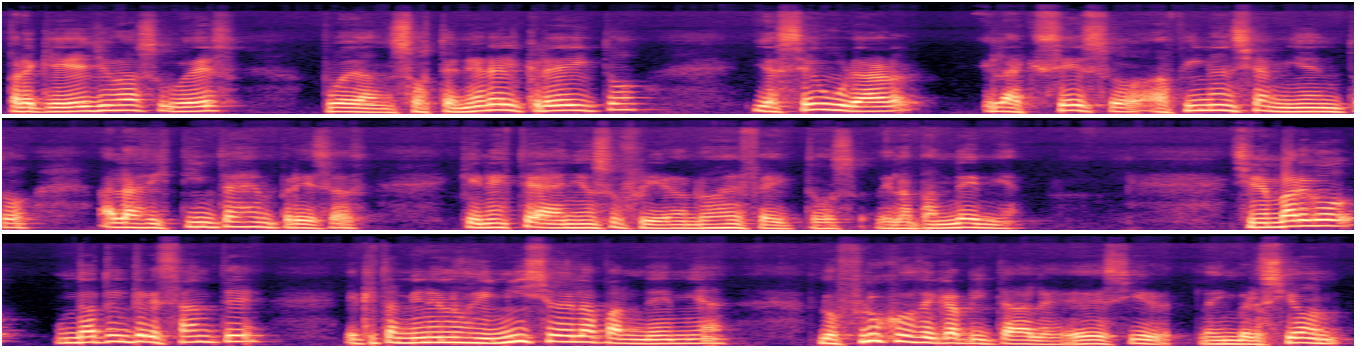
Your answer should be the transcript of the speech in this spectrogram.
para que ellos a su vez puedan sostener el crédito y asegurar el acceso a financiamiento a las distintas empresas que en este año sufrieron los efectos de la pandemia. Sin embargo, un dato interesante es que también en los inicios de la pandemia, los flujos de capitales, es decir, la inversión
